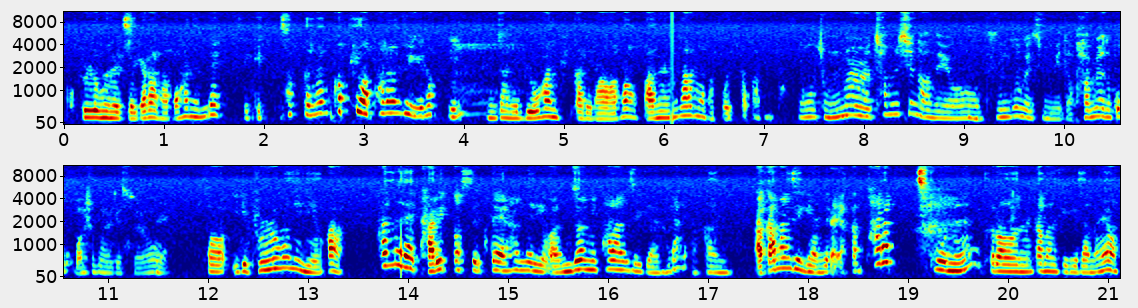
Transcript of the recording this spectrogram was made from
어, 블루문을 즐겨라라고 하는데 이렇게 섞으면 커피와 파란색이 섞인 굉장히 묘한 빛깔이 나와서 많은 사랑을 받고 있다고 합니다. 어, 정말 참신하네요. 음. 궁금해집니다. 가면 꼭 마셔봐야겠어요. 네. 그래서 이게 블루문인 이유가 하늘에 달이 떴을 때 하늘이 완전히 파란색이 아니라 약간 아 까만색이 아니라 약간 파란빛이 도는 그런 까만색이잖아요.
